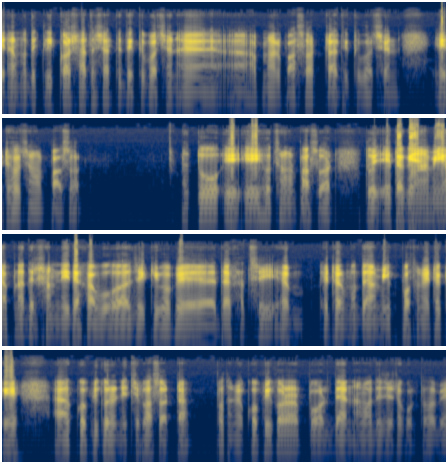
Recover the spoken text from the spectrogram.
এটার মধ্যে ক্লিক করার সাথে সাথে দেখতে পাচ্ছেন আপনার পাসওয়ার্ডটা দেখতে পাচ্ছেন, এটা হচ্ছে আমার পাসওয়ার্ড তো এই হচ্ছে আমার পাসওয়ার্ড তো এটাকে আমি আপনাদের সামনেই দেখাবো যে কীভাবে দেখাচ্ছি। এটার মধ্যে আমি প্রথমে এটাকে কপি করে নিচ্ছি পাসওয়ার্ডটা প্রথমে কপি করার পর দেন আমাদের যেটা করতে হবে,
